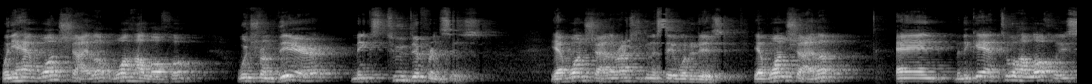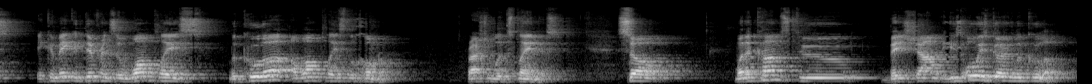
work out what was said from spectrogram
When you have one shaila, one halacha, which from there makes two differences. You have one shaila, Rashi is going to say what it is. You have one shaila, and when you get two halachas, it can make a difference in one place lakula and one place lachumra. Rashi will explain this. So, when it comes to Beisham, he's always going Lakula.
